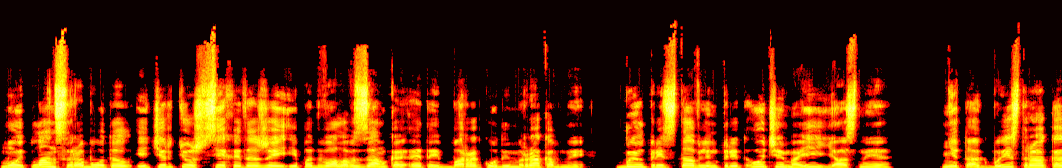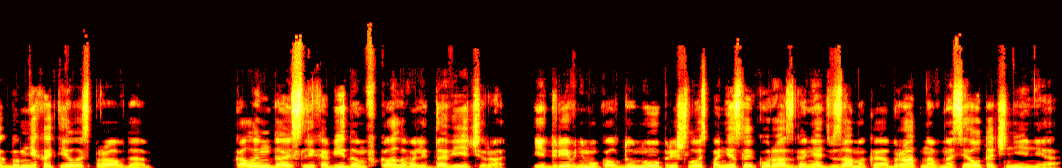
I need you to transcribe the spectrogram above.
Мой план сработал, и чертеж всех этажей и подвалов замка этой барракуды мраковны был представлен пред очи мои ясные. Не так быстро, как бы мне хотелось, правда. Колымдай с лиховидом вкалывали до вечера, и древнему колдуну пришлось по нескольку раз гонять в замок и обратно, внося уточнения.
